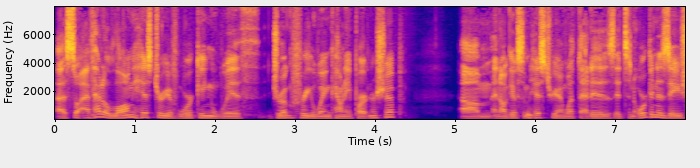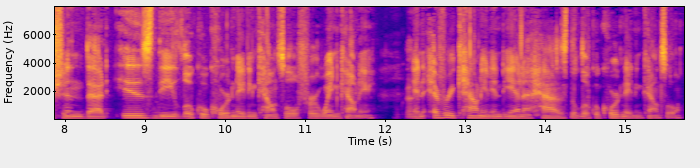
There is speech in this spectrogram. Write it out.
uh, so I've had a long history of working with Drug Free Wayne County Partnership. Um, and I'll give some history on what that is. It's an organization that is the local coordinating council for Wayne County. Okay. And every county in Indiana has the local coordinating council.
